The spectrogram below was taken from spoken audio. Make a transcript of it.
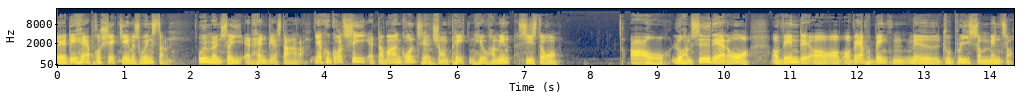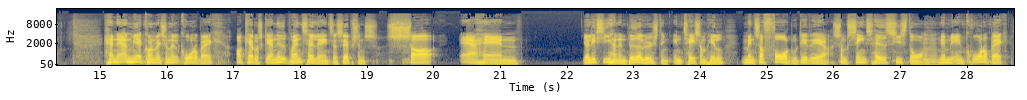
uh, det her projekt James Winston udmønte sig i, at han bliver starter. Jeg kunne godt se, at der var en grund til, at Sean Payton hævde ham ind sidste år og lå ham sidde der et år og vente og, og, og være på bænken med Drew Brees som mentor. Han er en mere konventionel quarterback, og kan du skære ned på antallet af interceptions, så er han jeg vil ikke sige, at han er en bedre løsning end Taysom Hill, men så får du det der, som Saints havde sidste år, mm. nemlig en quarterback,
